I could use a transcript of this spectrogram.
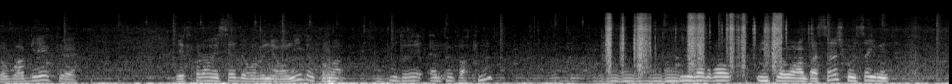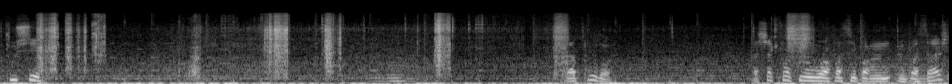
On voit bien que les frelons essaient de revenir au nid, donc on va poudrer un peu partout. Les endroits où il peut y avoir un passage, comme ça ils vont toucher. La poudre. À chaque fois qu'ils vont vouloir passer par un passage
